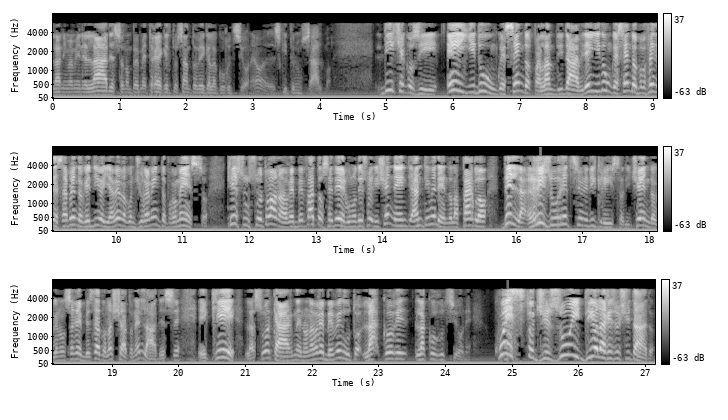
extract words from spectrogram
l'anima mia nell'Ades, non permetterai che il tuo santo vega la corruzione, no? è scritto in un salmo dice così, egli dunque, essendo, parlando di Davide, egli dunque, essendo profeta e sapendo che Dio gli aveva con giuramento promesso che sul suo trono avrebbe fatto sedere uno dei suoi discendenti, antivedendola parlò della risurrezione di Cristo, dicendo che non sarebbe stato lasciato nell'Ades e che la sua carne non avrebbe veduto la, corre, la corruzione. Questo Gesù Dio l'ha risuscitato,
